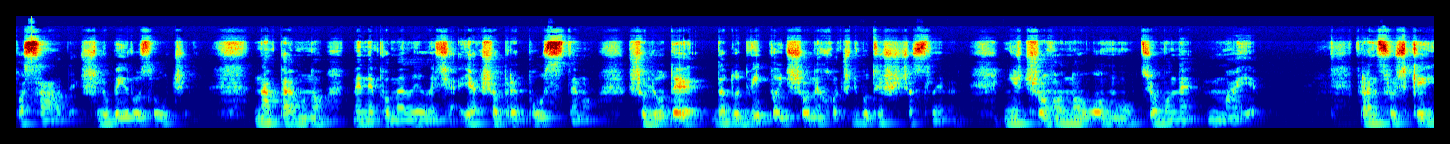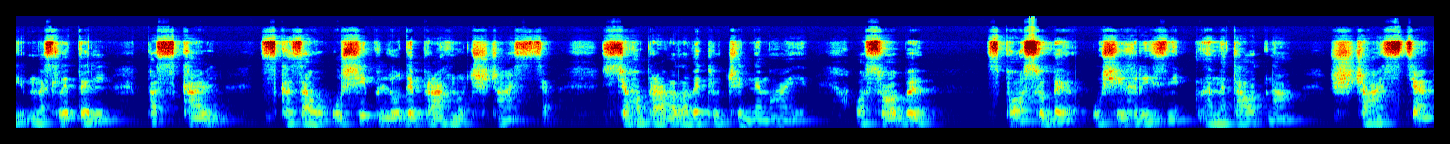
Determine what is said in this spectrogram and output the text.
посади, шлюби й розлучення? Напевно, ми не помилилися, якщо припустимо, що люди дадуть відповідь, що вони хочуть бути щасливими. Нічого нового в цьому немає. Французький мислитель Паскаль сказав: усі люди прагнуть щастя. З цього правила виключень немає. Особи, способи усіх різні, але мета одна щастя,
